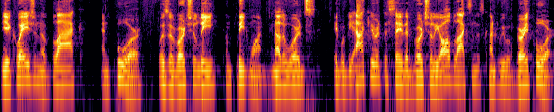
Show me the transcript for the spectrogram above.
the equation of black and poor was a virtually complete one. In other words, it would be accurate to say that virtually all blacks in this country were very poor.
